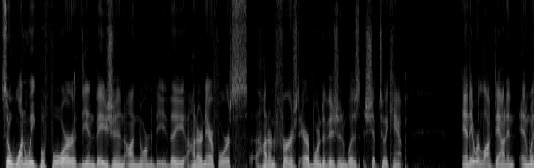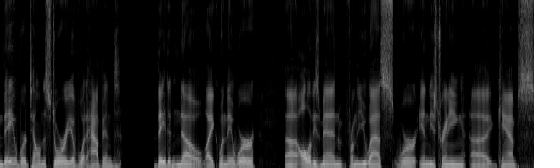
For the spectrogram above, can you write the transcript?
so one week before the invasion on Normandy, the 100 Air Force 101st Airborne Division was shipped to a camp. And they were locked down and and when they were telling the story of what happened, they didn't know like when they were uh, all of these men from the U.S. were in these training uh, camps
